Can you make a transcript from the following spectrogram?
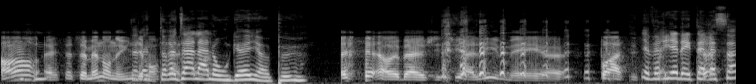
Or, mm -hmm. euh, cette semaine, on a eu une démonstration. T'aurais dit à la longueuil un peu. ah, ben, j'y suis allé, mais euh, pas assez. Il n'y avait rien d'intéressant.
